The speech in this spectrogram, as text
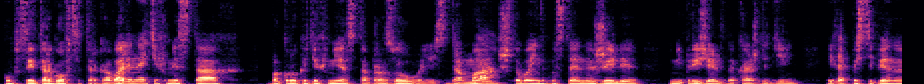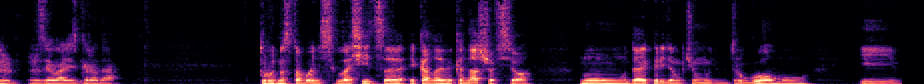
Купцы и торговцы торговали на этих местах, вокруг этих мест образовывались дома, чтобы они постоянно жили и не приезжали туда каждый день, и так постепенно развивались города трудно с тобой не согласиться, экономика наша все. Ну, давай перейдем к чему-нибудь другому. И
